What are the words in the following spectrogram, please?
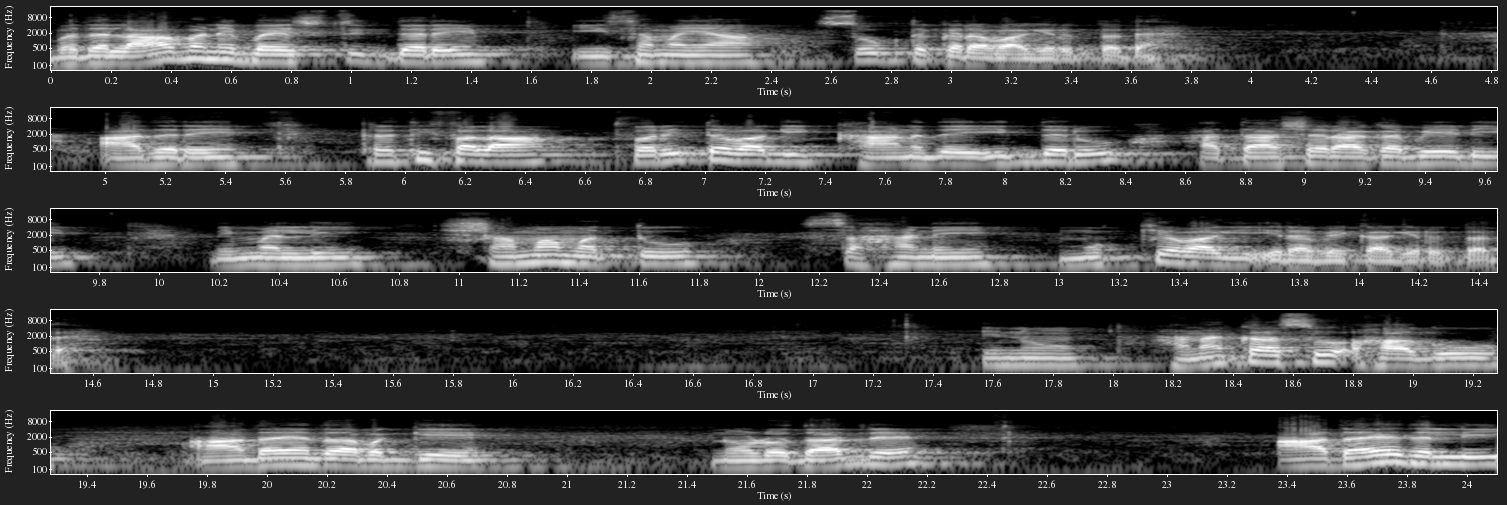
ಬದಲಾವಣೆ ಬಯಸುತ್ತಿದ್ದರೆ ಈ ಸಮಯ ಸೂಕ್ತಕರವಾಗಿರುತ್ತದೆ. ಆದರೆ ಪ್ರತಿಫಲ ತ್ವರಿತವಾಗಿ ಕಾಣದೇ ಇದ್ದರೂ ಹತಾಶರಾಗಬೇಡಿ. ನಿಮ್ಮಲ್ಲಿ ಶ್ರಮ ಮತ್ತು ಸಹನೆ ಮುಖ್ಯವಾಗಿ ಇರಬೇಕಾಗಿರುತ್ತದೆ. ಇನ್ನು ಹಣಕಾಸು ಹಾಗೂ ಆದಾಯದ ಬಗ್ಗೆ ನೋಡೋದಾದರೆ, ಆದಾಯದಲ್ಲಿ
